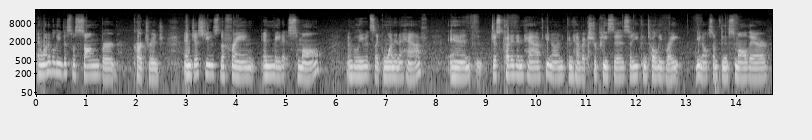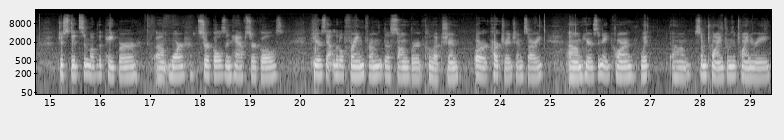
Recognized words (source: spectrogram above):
I want to believe this was Songbird cartridge and just used the frame and made it small. I believe it's like one and a half and just cut it in half you know you can have extra pieces so you can totally write you know something small there. Just did some of the paper um, more circles and half circles here's that little frame from the songbird collection or cartridge I'm sorry. Um, here's an acorn with um, some twine from the twinery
